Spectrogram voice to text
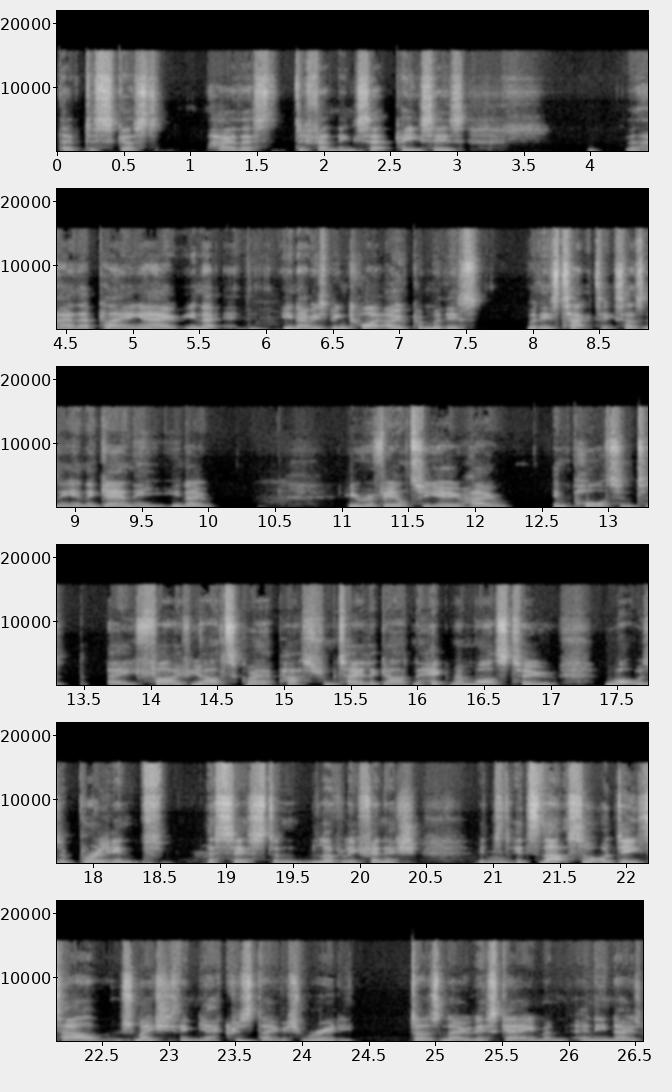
they've discussed how they're defending set pieces, how they're playing out. You know, you know, he's been quite open with his with his tactics, hasn't he? And again, he, you know, he revealed to you how important a five-yard square pass from Taylor Gardner Hickman was to what was a brilliant assist and lovely finish. It's mm. it's that sort of detail which makes you think, yeah, Chris Davies really does know this game and, and he knows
